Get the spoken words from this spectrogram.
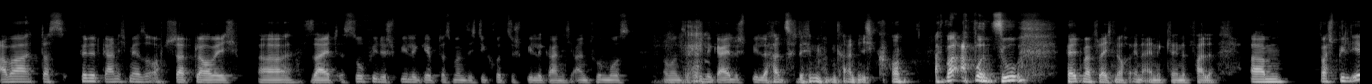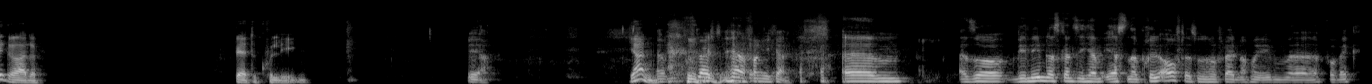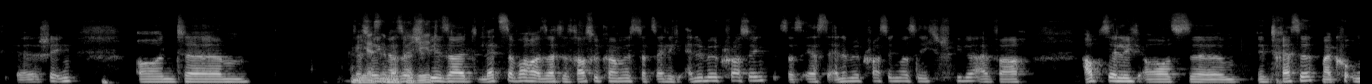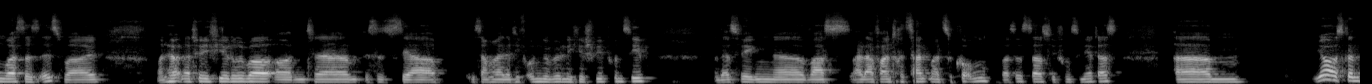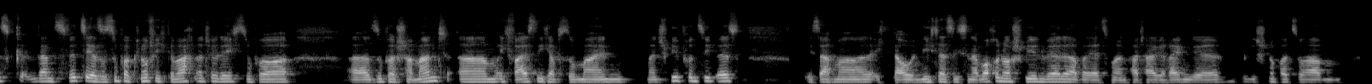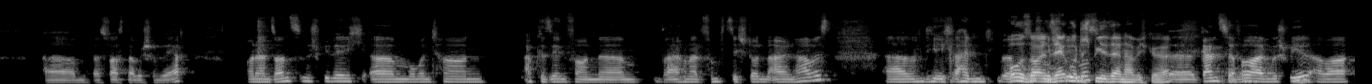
aber das findet gar nicht mehr so oft statt, glaube ich, äh, seit es so viele Spiele gibt, dass man sich die kurze Spiele gar nicht antun muss, weil man so viele geile Spiele hat, zu denen man gar nicht kommt. Aber ab und zu fällt man vielleicht noch in eine kleine Falle. Ähm, was spielt ihr gerade, werte Kollegen? Ja. Jan. Äh, vielleicht, ja, fange ich an. ähm, also, wir nehmen das Ganze hier am 1. April auf, das müssen wir vielleicht nochmal eben äh, vorweg äh, schicken. Und ähm, Deswegen, also ich spiele seit letzter Woche, also seit es rausgekommen ist, tatsächlich Animal Crossing. Das ist das erste Animal Crossing, was ich spiele. Einfach hauptsächlich aus ähm, Interesse. Mal gucken, was das ist, weil man hört natürlich viel drüber und ähm, es ist ja, ich sage mal, relativ ungewöhnliches Spielprinzip. Und deswegen äh, war es halt einfach interessant, mal zu gucken, was ist das, wie funktioniert das. Ähm, ja, ist ganz, ganz witzig, also super knuffig gemacht natürlich, super äh, super charmant. Ähm, ich weiß nicht, ob es so mein, mein Spielprinzip ist. Ich sag mal, ich glaube nicht, dass ich es in der Woche noch spielen werde, aber jetzt mal ein paar Tage reingeschnuppert zu haben, ähm, das war es, glaube ich, schon wert. Und ansonsten spiele ich ähm, momentan, abgesehen von 350 ähm, Stunden Iron Harvest, ähm, die ich rein. Äh, oh, soll ein sehr gutes muss. Spiel sein, habe ich gehört. Äh, ganz hervorragendes Spiel, mhm. aber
